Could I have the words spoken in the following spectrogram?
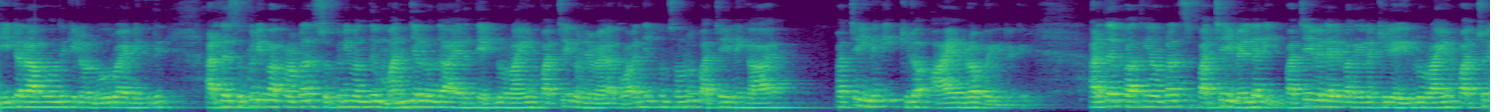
நீட்ட ராபு வந்து கிலோ நூறுரூவாய் நிற்குது அடுத்து சுக்குனி பார்க்கணும்னா சுக்குனி வந்து மஞ்சள் வந்து ஆயிரத்தி எட்நூறுவாயும் பச்சை கொஞ்சம் விலை குறைஞ்சிருக்குன்னு சொல்லணும் பச்சை இன்னைக்கு ஆய பச்சை இன்னைக்கு கிலோ ஆயிரம் ரூபா போய்கிட்டு இருக்கு. அடுத்தது பார்த்தீங்கன்னா friends, பச்சை வெள்ளரி. பச்சை வெள்ளரி பார்த்தீங்கன்னா கிலோ இருநூறுவாயும் பச்சை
